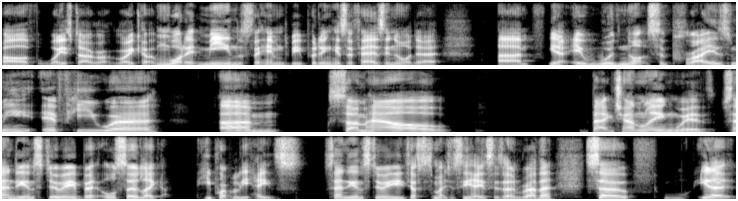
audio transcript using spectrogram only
of Waystar Royco and what it means for him to be putting his affairs in order. Um, you know, it would not surprise me if he were um, somehow back channeling with Sandy and Stewy, but also like he probably hates Sandy and Stewy just as much as he hates his own brother. So, you know,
